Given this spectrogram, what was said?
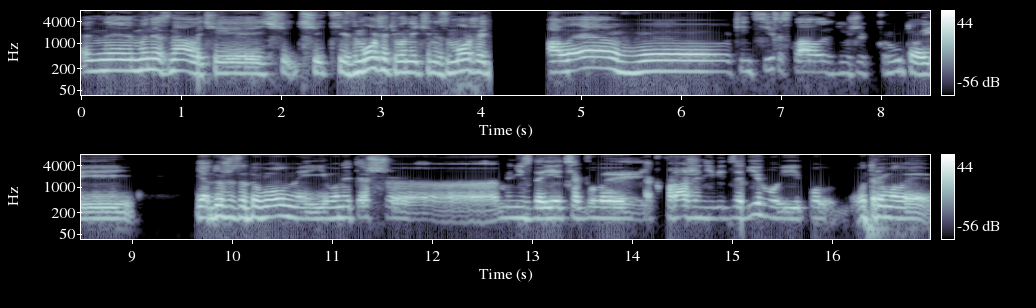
не, ми не знали, чи, чи, чи, чи зможуть вони, чи не зможуть. Але в кінці це склалось дуже круто і я дуже задоволений. І вони теж, е, мені здається, були як вражені від забігу і отримали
